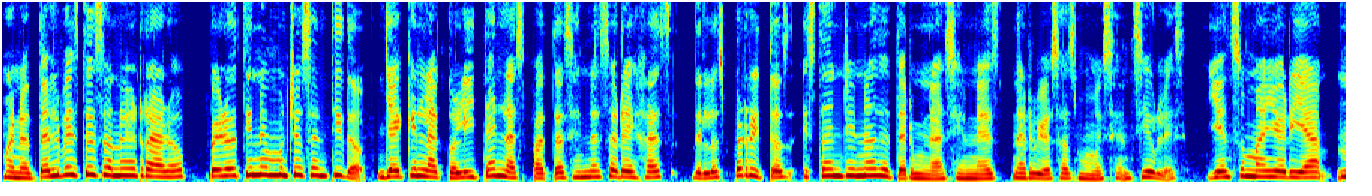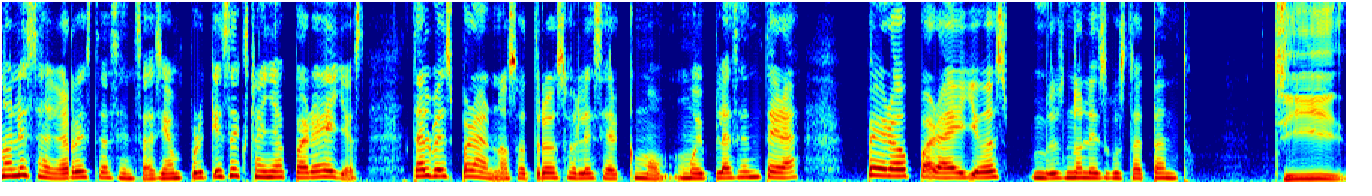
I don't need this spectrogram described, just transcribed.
Bueno, tal vez te suene raro, pero tiene mucho sentido, ya que en la colita, en las patas y en las orejas de los perritos están llenas de terminaciones nerviosas muy sensibles, y en su mayoría no les agarra esta sensación porque es extraña para ellos. Tal vez para nosotros suele ser como muy placentera, pero para ellos pues, no les gusta tanto. Sí,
